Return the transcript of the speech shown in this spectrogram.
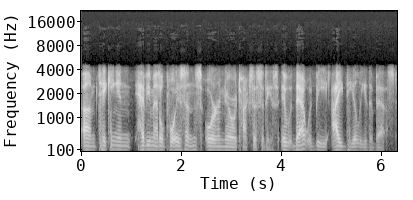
um, taking in heavy metal poisons or neurotoxicities. It, that would be ideally the best.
